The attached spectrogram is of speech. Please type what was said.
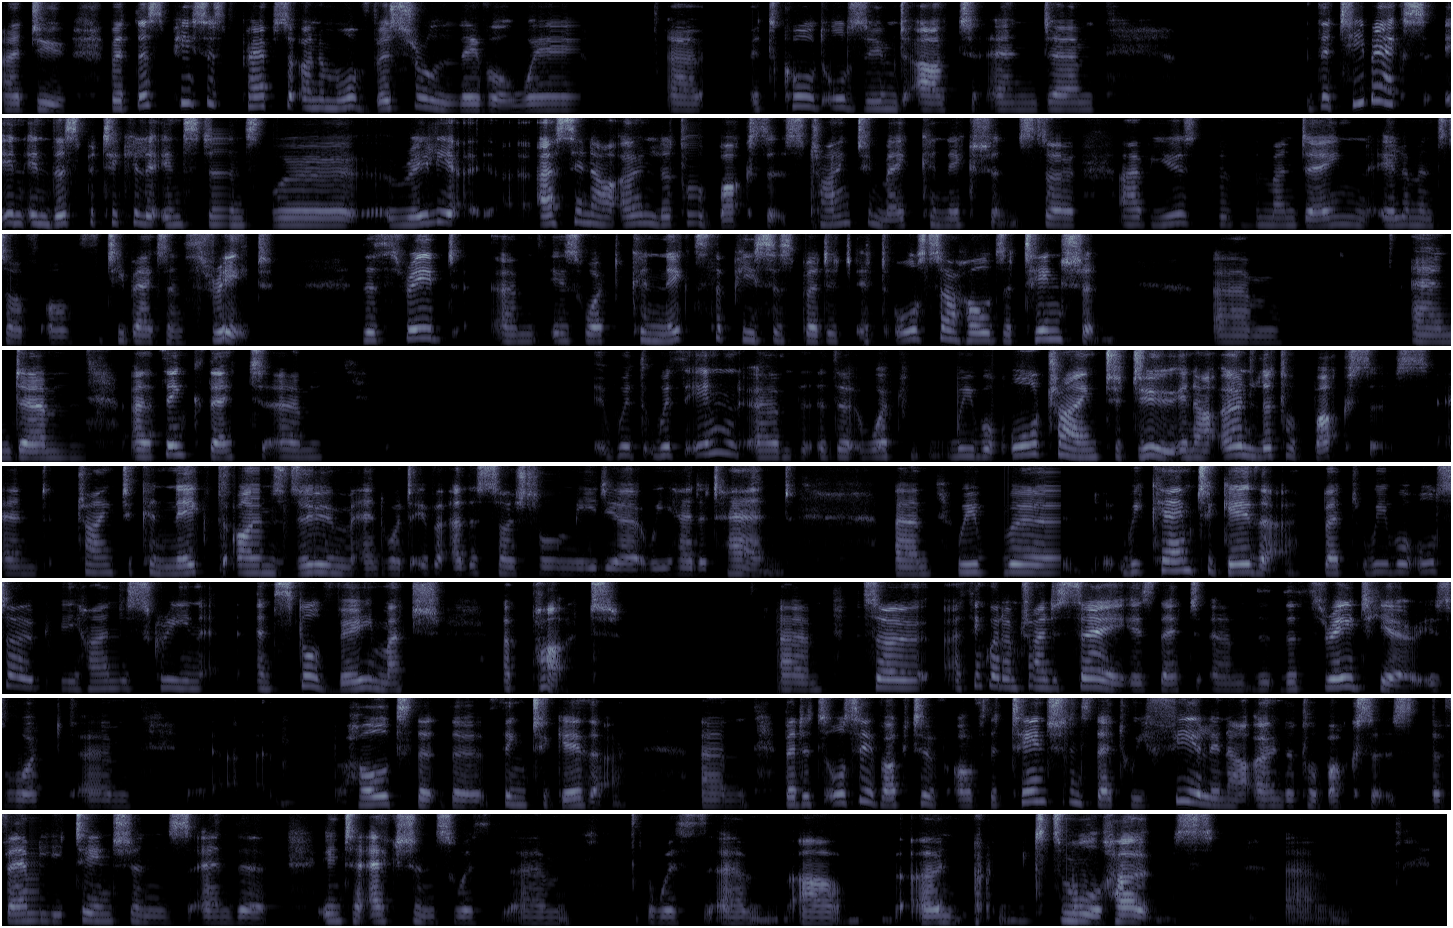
I do. But this piece is perhaps on a more visceral level where uh, it's called All Zoomed Out. And um, the tea bags in, in this particular instance were really us in our own little boxes trying to make connections. So I've used the, the mundane elements of, of tea bags and thread. The thread um, is what connects the pieces, but it, it also holds attention. Um, and um, I think that um, with, within um, the, the, what we were all trying to do in our own little boxes and trying to connect on Zoom and whatever other social media we had at hand, um, we were we came together, but we were also behind a screen and still very much apart. Um, so I think what I'm trying to say is that um, the, the thread here is what um, holds the, the thing together. Um, but it's also evocative of the tensions that we feel in our own little boxes, the family tensions and the interactions with um, with um, our own small homes. Um,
